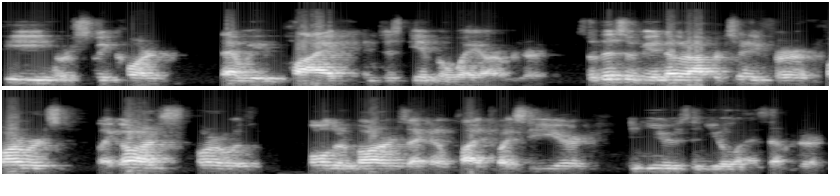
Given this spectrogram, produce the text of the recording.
pea or sweet corn that we apply and just give away our manure. So this would be another opportunity for farmers like ours or with older barns that can apply twice a year and use and utilize that manure.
